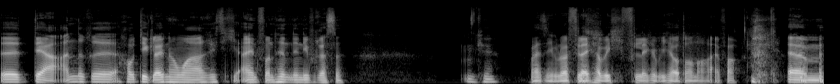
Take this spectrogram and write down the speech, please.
äh, der andere haut dir gleich nochmal richtig ein von hinten in die Fresse. Okay. Weiß nicht, oder vielleicht habe ich, vielleicht habe ich auch doch noch einfach. ähm,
